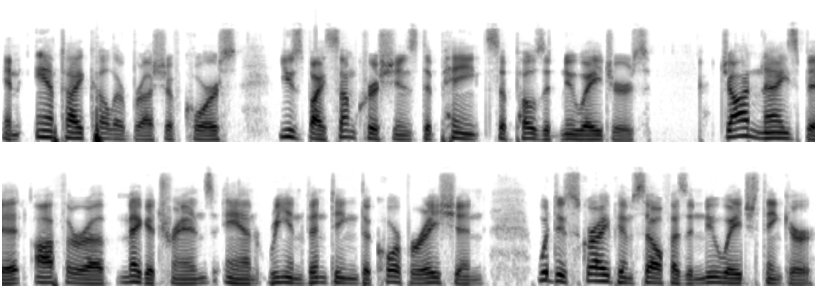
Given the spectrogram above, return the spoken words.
an anti color brush, of course, used by some Christians to paint supposed New Agers. John Naisbitt, author of Megatrends and Reinventing the Corporation, would describe himself as a New Age thinker.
